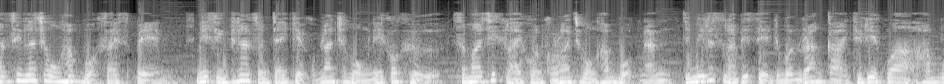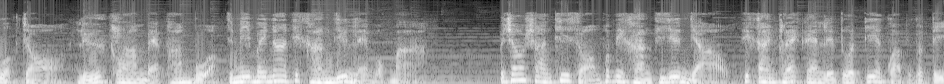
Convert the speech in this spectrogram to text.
ารสิ้นราชวงศ์ฮับบวกสายสเปน มีสิ่งที่น่าสนใจเกี่ยวกับราชวงศ์นี้ก็คือ สมาชิกหลายคนของราชวงศ์ฮับบวกนั้น จะมีลักษณะพิเศษอยู่บนร่างกายที่เรียกว่าฮับบวกจอ หรือกรามแบบฮับบวก จะมีใบหน้าที่คางยื่นแหลมออกมาพระเจ้าชาญที่สองพระมีคางที่ยื่นยาว พิการแคลกแกรนหรือตัวเตี้ยกว่าปกติ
